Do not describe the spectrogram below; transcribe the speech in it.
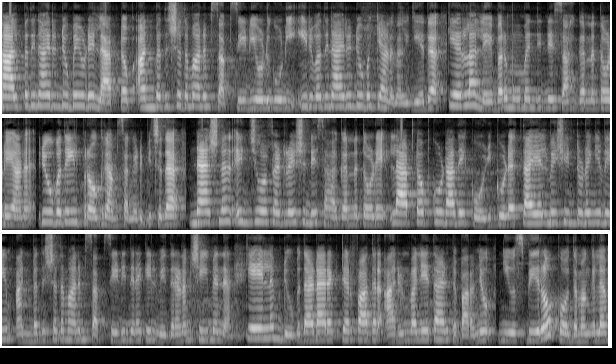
നാൽപ്പതിനായിരം രൂപയുടെ ലാപ്ടോപ്പ് അൻപത് ശതമാനം സബ്സിഡിയോടുകൂടി ഇരുപതിനായിരം രൂപയ്ക്കാണ് നൽകിയത്. കേരള ലേബർ മൂവ്മെന്റിന്റെ സഹകരണത്തോടെയാണ് രൂപതയിൽ പ്രോഗ്രാം സംഘടിപ്പിച്ചത്. നാഷണൽ എൻ ഫെഡറേഷന്റെ സഹകരണത്തോടെ ലാപ്ടോപ്പ് കൂടാതെ കോഴിക്കോട് തയ്യൽ മെഷീൻ തുടങ്ങിയവയും അൻപത് ശതമാനം സബ്സിഡി നിരക്കിൽ വിതരണം ചെയ്യുമെന്ന് കെ എൽ എം രൂപത ഡയറക്ടർ ഫാദർ അരുൺ വലിയതാഴത്ത് പറഞ്ഞു. News bureau Kothamangalam.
